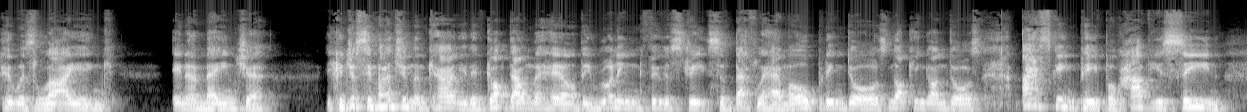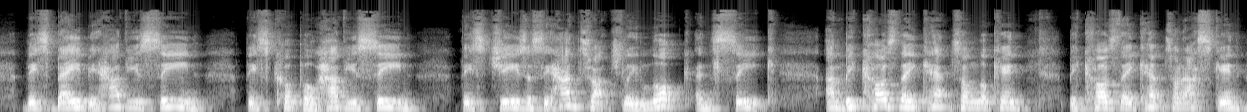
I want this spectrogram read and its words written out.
who was lying in a manger. You can just imagine them, can't you? They've got down the hill, they're running through the streets of Bethlehem, opening doors, knocking on doors, asking people, Have you seen this baby? Have you seen this couple? Have you seen this Jesus? They had to actually look and seek. And because they kept on looking, because they kept on asking,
